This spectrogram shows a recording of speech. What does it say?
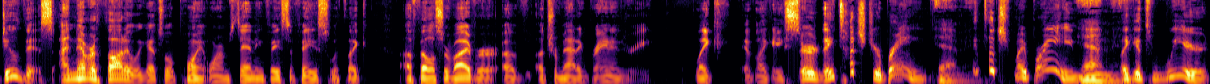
do this. I never thought it would get to a point where I'm standing face to face with like a fellow survivor of a traumatic brain injury, like like a surge. They touched your brain. yeah, man. They touched my brain. Yeah, man. Like it's weird.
